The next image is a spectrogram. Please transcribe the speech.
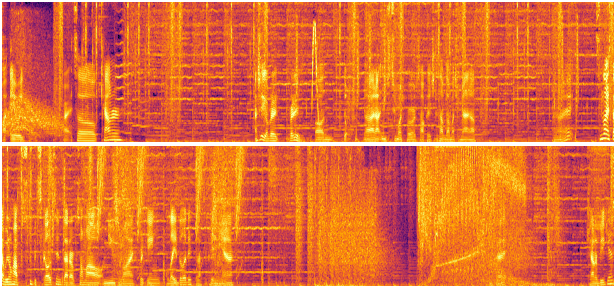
Uh, AoE. Alright, so counter. Actually, I'm ready um, uh, not use too much for Sokka. She doesn't have that much mana. Alright. It's nice that we don't have stupid skeletons that are somehow immune to my freaking light ability, because that's a pain in the ass. Okay. Counter beacon.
